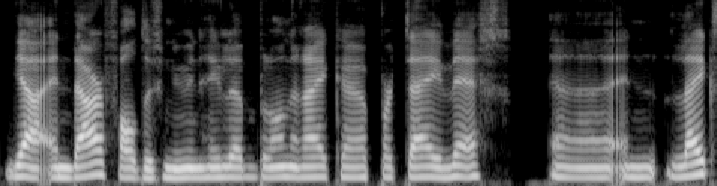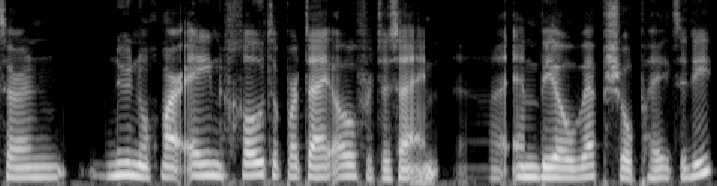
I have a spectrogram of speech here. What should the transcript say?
Ja, en daar valt dus nu een hele belangrijke partij weg. Uh, en lijkt er nu nog maar één grote partij over te zijn. MBO Webshop heette die.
